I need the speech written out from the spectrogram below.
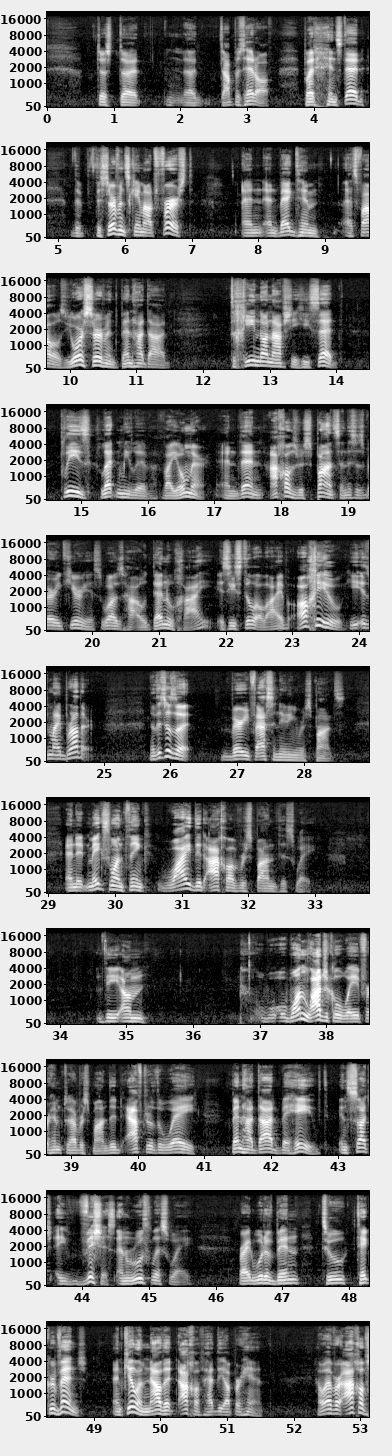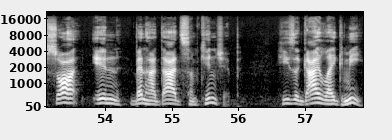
just uh, uh, chop his head off. But instead, the the servants came out first and, and begged him as follows Your servant Ben Hadad, Tchi no nafshi, he said, Please let me live. Vayomer. And then Achav's response, and this is very curious, was Ha'odenu chai? Is he still alive? Achihu, he is my brother. Now this is a very fascinating response. And it makes one think, why did Achav respond this way? The um w- one logical way for him to have responded after the way Ben Hadad behaved in such a vicious and ruthless way, right, would have been to take revenge and kill him now that Achav had the upper hand. However, Achav saw in Ben Hadad some kinship. He's a guy like me.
